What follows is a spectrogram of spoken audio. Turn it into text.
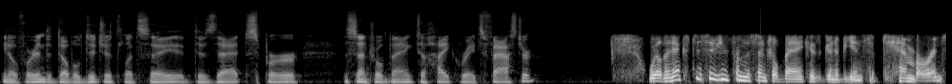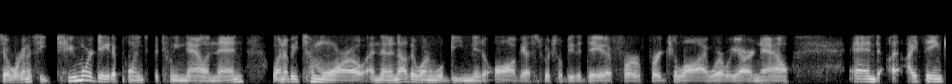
you know, if we're into double digits, let's say, does that spur the central bank to hike rates faster? Well, the next decision from the central bank is going to be in September, and so we're going to see two more data points between now and then. One will be tomorrow, and then another one will be mid-August, which will be the data for for July, where we are now. And I, I think,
